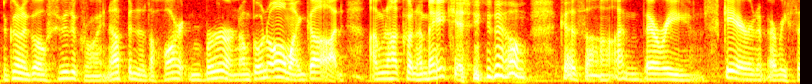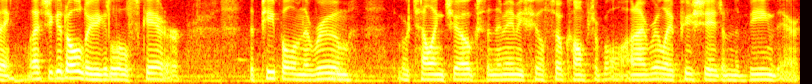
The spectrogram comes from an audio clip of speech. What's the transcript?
they're going to go through the groin, up into the heart and burn. I'm going, oh my God, I'm not going to make it, you know, because uh, I'm very scared of everything. As you get older, you get a little scared. The people in the room were telling jokes and they made me feel so comfortable and I really appreciated them being there.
